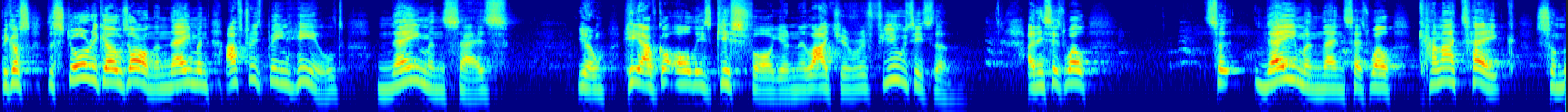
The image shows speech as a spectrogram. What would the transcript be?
Because the story goes on, and Naaman, after he's been healed, Naaman says, You know, here I've got all these gifts for you, and Elijah refuses them. And he says, Well, so Naaman then says, Well, can I take some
